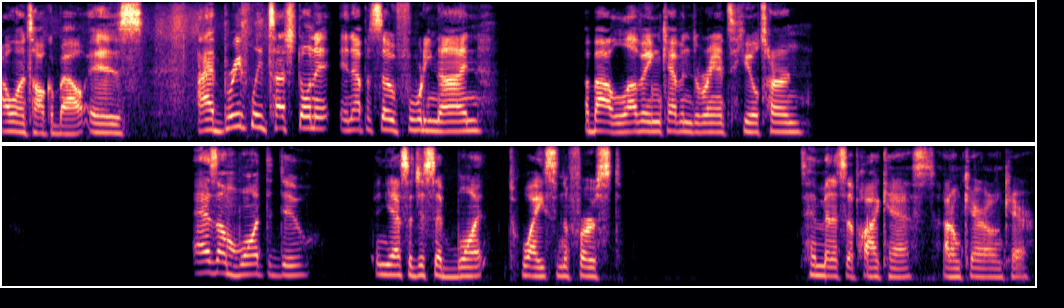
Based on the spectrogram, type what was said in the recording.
I want to talk about is I briefly touched on it in episode 49 about loving Kevin Durant's heel turn as I'm wont to do, and yes, I just said want twice in the first 10 minutes of the podcast. I don't care. I don't care.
